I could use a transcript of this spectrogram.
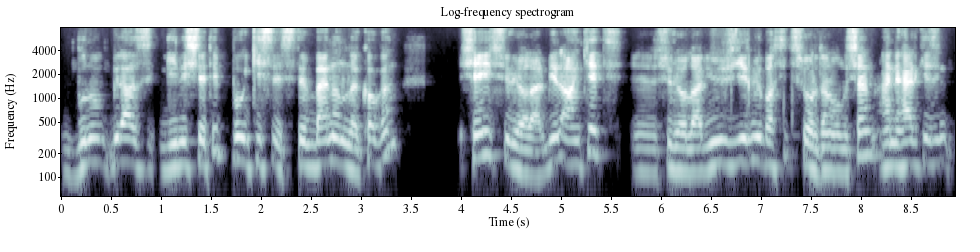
bunu biraz genişletip bu ikisi Steve Bannon'la Kogan şey sürüyorlar. Bir anket e, sürüyorlar. 120 basit sorudan oluşan. Hani herkesin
